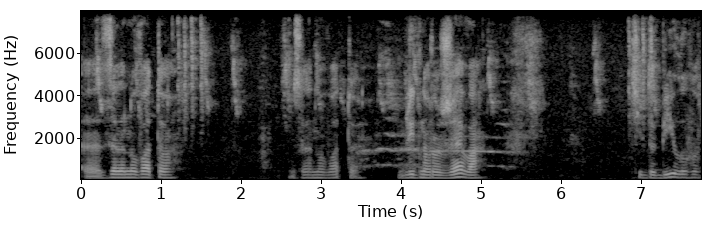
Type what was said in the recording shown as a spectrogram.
е, зеленувато, зеленувато, блідно-рожева чи до білого.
